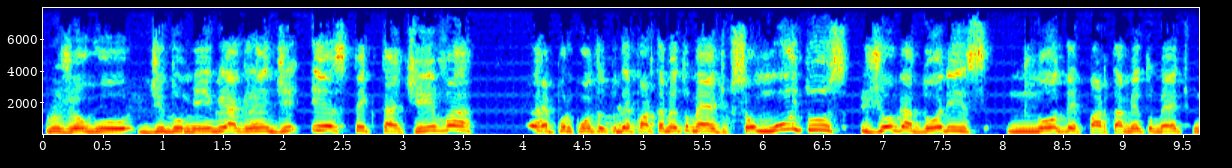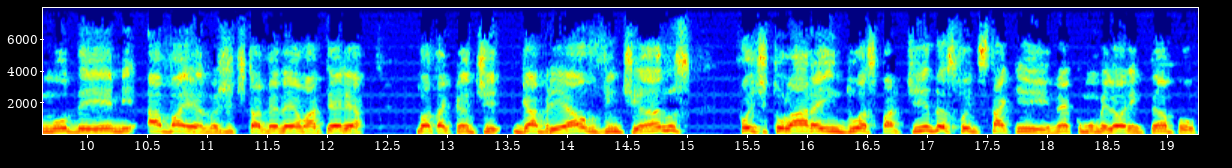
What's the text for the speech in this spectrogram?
para o jogo de domingo. E a grande expectativa é por conta do departamento médico. São muitos jogadores no departamento médico, no DM havaiano. A gente está vendo aí a matéria do atacante Gabriel, 20 anos, foi titular aí em duas partidas, foi destaque né, como melhor em campo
